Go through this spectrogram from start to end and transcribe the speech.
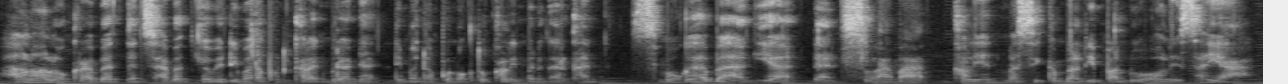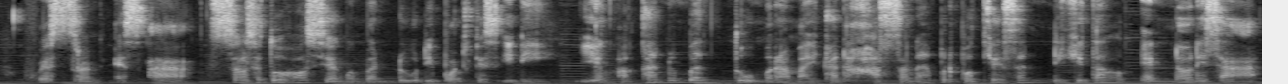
Halo halo kerabat dan sahabat gawe di mana pun kalian berada, di mana pun waktu kalian mendengarkan, semoga bahagia dan selamat. Kalian masih kembali dipandu oleh saya, Western SA, salah satu host yang membantu di podcast ini, yang akan membantu meramaikan hasanah berpodcastan digital Indonesia.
